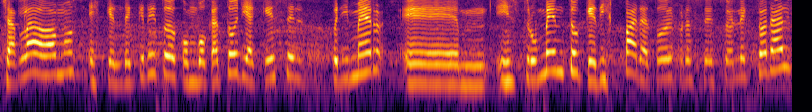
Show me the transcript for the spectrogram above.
charlábamos es que el decreto de convocatoria, que es el primer eh, instrumento que dispara todo el proceso electoral,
